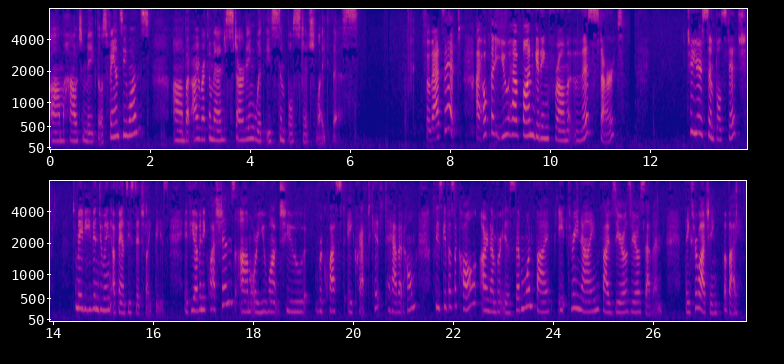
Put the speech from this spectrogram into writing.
um, how to make those fancy ones. Um, but I recommend starting with a simple stitch like this. So that's it. I hope that you have fun getting from this start to your simple stitch to maybe even doing a fancy stitch like these. If you have any questions um, or you want to request a craft kit to have at home, please give us a call. Our number is 715-839-5007. Thanks for watching. Bye-bye.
